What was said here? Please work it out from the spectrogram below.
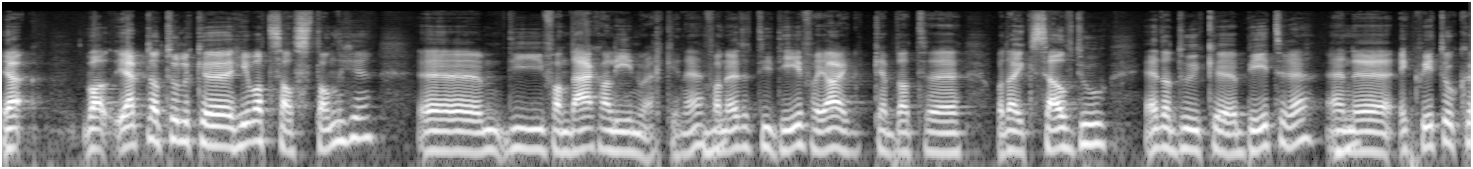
Ja, je hebt natuurlijk eh, heel wat zelfstandigen ehm, die vandaag alleen werken. Hè? Vanuit het idee van ja, ik, ik heb dat, eh, wat ik zelf doe, hè, dat doe ik eh, beter. Hè? En eh, ik weet ook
